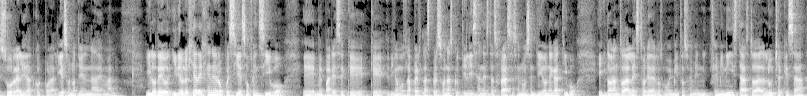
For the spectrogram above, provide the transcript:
su realidad corporal y eso no tiene nada de malo. Y lo de ideología de género, pues sí es ofensivo. Eh, me parece que, digamos, las personas que utilizan estas frases en un sentido negativo ignoran toda la historia de los movimientos feministas, toda la lucha que se ha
